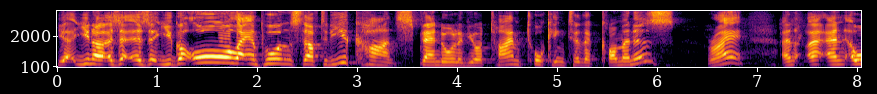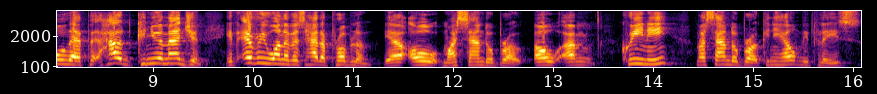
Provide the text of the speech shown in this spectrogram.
Yeah, you know, as a, as a, you got all that important stuff to do. You can't spend all of your time talking to the commoners, right? and, uh, and all their. How can you imagine if every one of us had a problem? Yeah. Oh, my sandal broke. Oh, um, Queenie, my sandal broke. Can you help me, please?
